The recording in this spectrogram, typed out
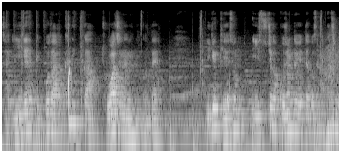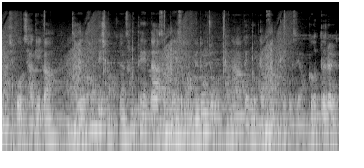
자 이게 100보다 크니까 좋아지는 건데 이게 계속 이 수치가 고정되어 있다고 생각하지 마시고 자기가 자기 컨디션 어떤 상태에 따라서 계속 막 유동적으로 변화되고 있다고 생각해 보세요. 그것들을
